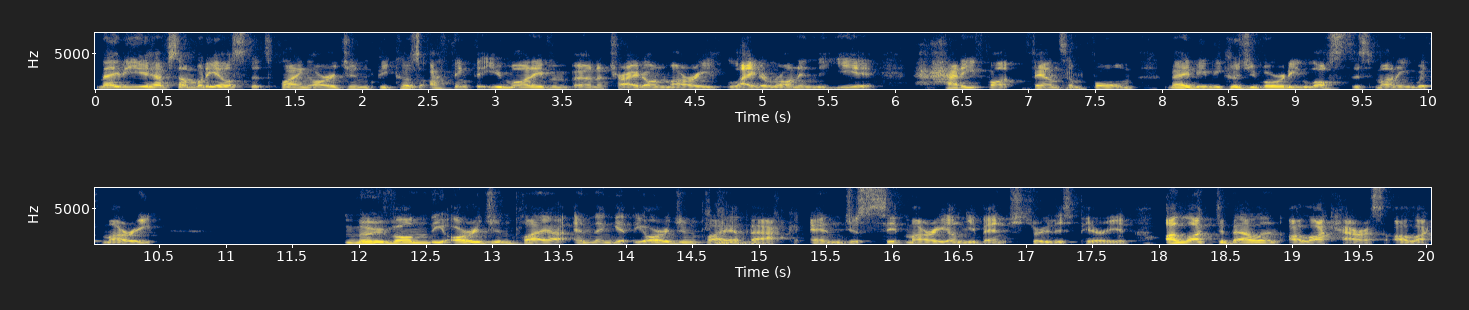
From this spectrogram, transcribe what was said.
Maybe you have somebody else that's playing Origin because I think that you might even burn a trade on Murray later on in the year had he found some form. Maybe because you've already lost this money with Murray, move on the Origin player and then get the Origin player back and just sit Murray on your bench through this period. I like de Belin, I like Harris, I like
